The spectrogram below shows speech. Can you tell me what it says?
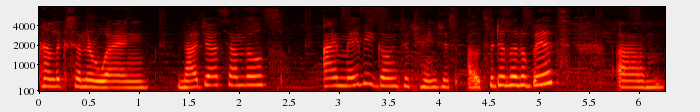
Alexander Wang Naja sandals. I may be going to change this outfit a little bit um,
